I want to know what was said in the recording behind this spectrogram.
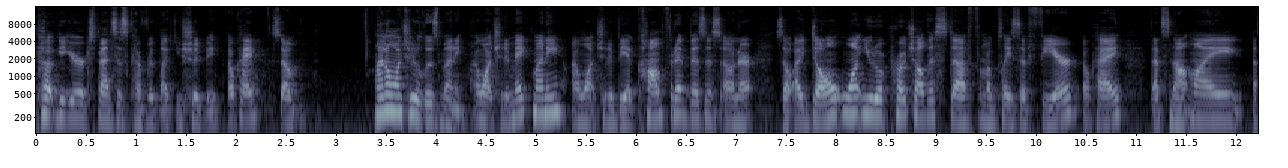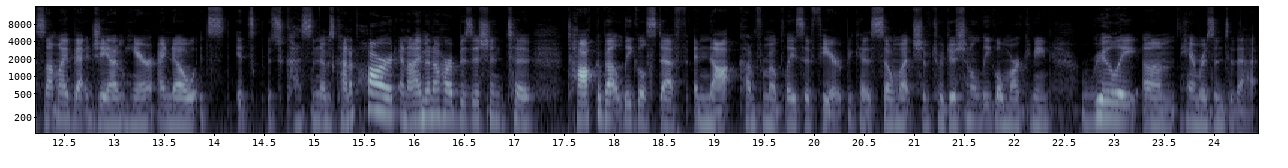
get your expenses covered like you should be. Okay. So I don't want you to lose money. I want you to make money. I want you to be a confident business owner. So I don't want you to approach all this stuff from a place of fear, okay? That's not my that's not my jam here. I know it's it's it's sometimes kind of hard and I'm in a hard position to talk about legal stuff and not come from a place of fear because so much of traditional legal marketing really um, hammers into that.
